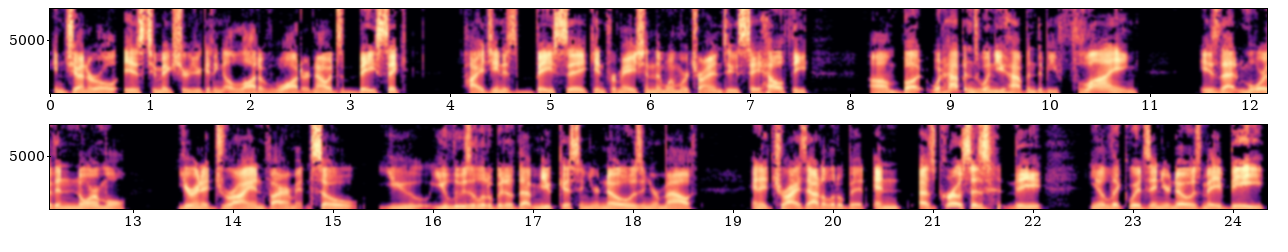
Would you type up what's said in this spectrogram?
in general is to make sure you're getting a lot of water. Now, it's basic hygiene is basic information than when we're trying to stay healthy. Um, but what happens when you happen to be flying is that more than normal, you're in a dry environment. So you you lose a little bit of that mucus in your nose and your mouth, and it dries out a little bit. And as gross as the you know liquids in your nose may be,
